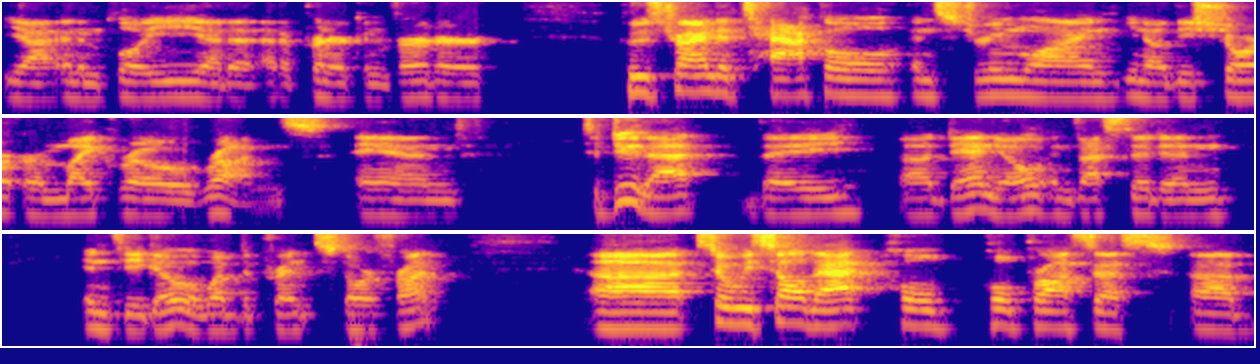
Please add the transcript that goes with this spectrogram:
yeah an employee at a, at a printer converter who's trying to tackle and streamline you know these short or micro runs. And to do that, they uh, Daniel invested in in Infigo, a web to print storefront. Uh, so we saw that whole whole process uh,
